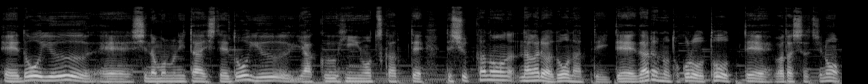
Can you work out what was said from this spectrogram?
えー、どういう、えー、品物に対してどういう薬品を使ってで出荷の流れはどうなっていて誰のところを通って私たちの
